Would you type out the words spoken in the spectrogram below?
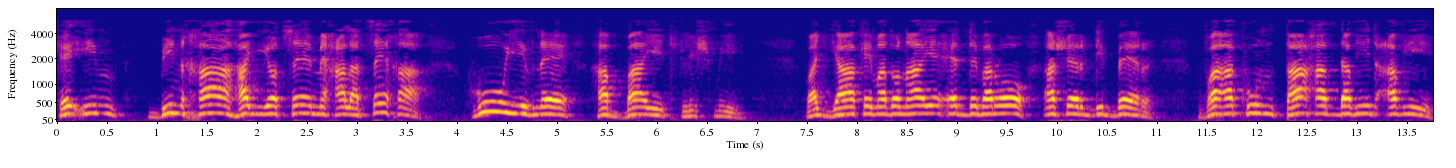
כי אם בנך היוצא מחלציך, הוא יבנה הבית לשמי. ויקם אדוני את דברו אשר דיבר, ואקום תחת דוד אבי,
